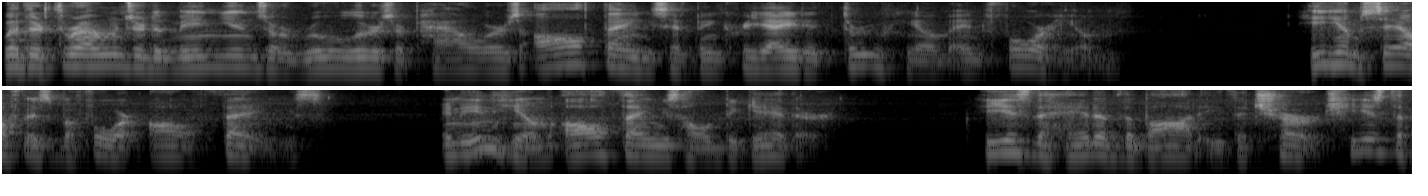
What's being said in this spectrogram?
Whether thrones or dominions or rulers or powers, all things have been created through him and for him. He himself is before all things, and in him all things hold together. He is the head of the body, the church. He is the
